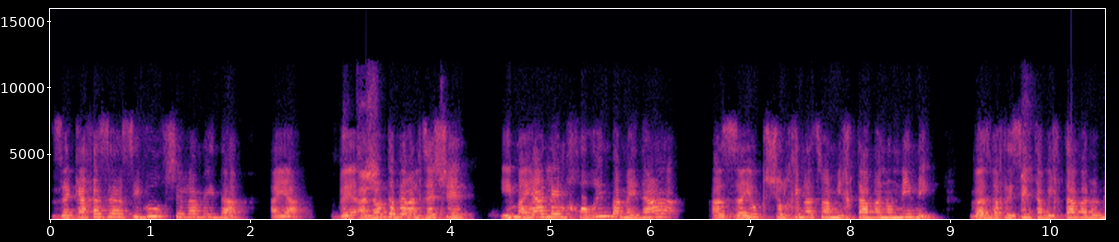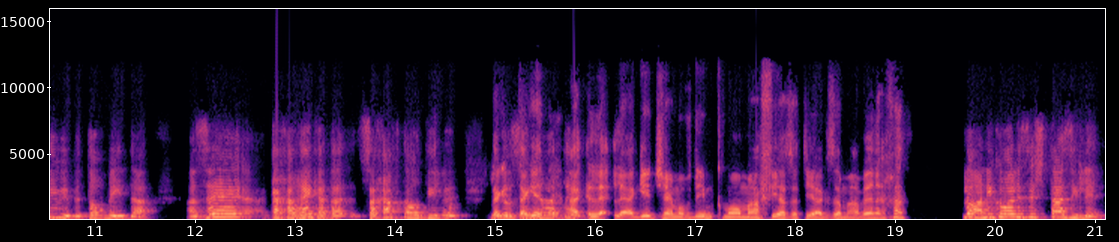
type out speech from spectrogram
זה ככה זה הסיבוב של המידע. היה. ואני לא מדבר על זה שאם היה להם חורים במידע אז היו שולחים לעצמם מכתב אנונימי ואז מכניסים את המכתב האנונימי בתור מידע. אז זה ככה רגע אתה סחפת אותי לנושא מרתק. להגיד שהם עובדים כמו מאפיה זה תהיה הגזמה בעיניך? לא אני קורא לזה שטזילנד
